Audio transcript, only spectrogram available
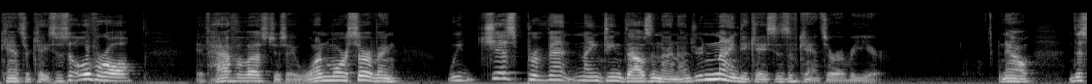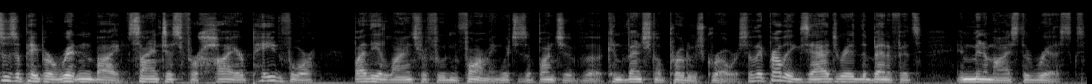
cancer cases. So overall, if half of us just ate one more serving, we'd just prevent 19,990 cases of cancer every year. Now, this was a paper written by scientists for hire paid for by the Alliance for Food and Farming, which is a bunch of uh, conventional produce growers, so they probably exaggerated the benefits and minimized the risks.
